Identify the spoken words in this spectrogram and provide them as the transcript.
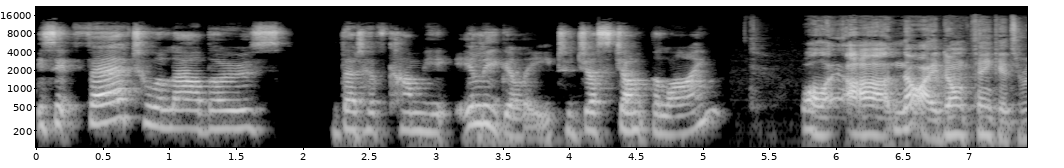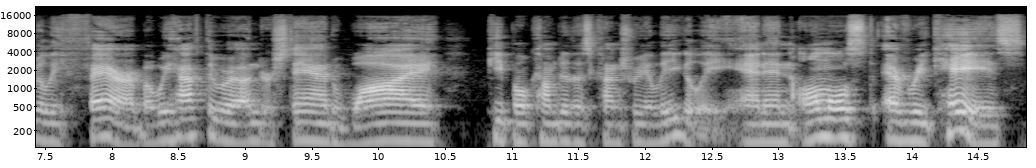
is it fair to allow those that have come here illegally to just jump the line? Well, uh, no, I don't think it's really fair, but we have to understand why people come to this country illegally. And in almost every case,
